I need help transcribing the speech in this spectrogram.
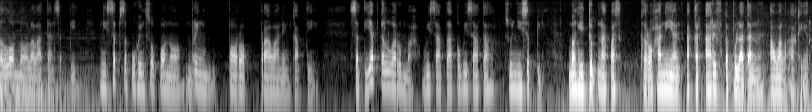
lelono laladan sepi ngisep sepuhing sopono mring para prawaning kapti. Setiap keluar rumah, wisata ke wisata sunyi sepi, menghidup napas kerohanian agar arif kebulatan awal akhir.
